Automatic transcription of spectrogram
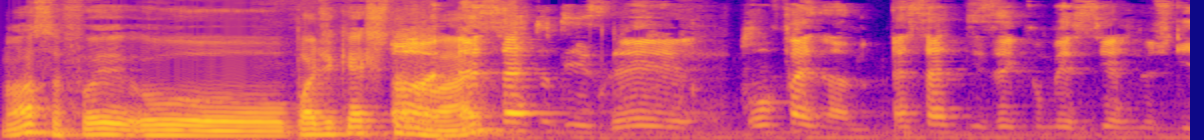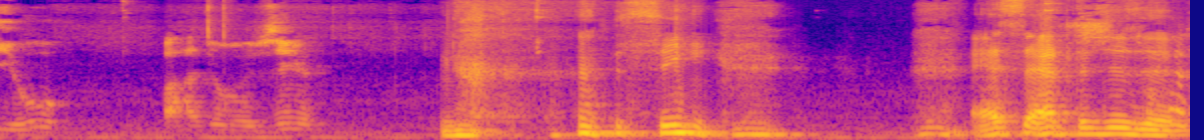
Nossa, foi o podcast tá no Ó, ar. é certo dizer, ô Fernando, é certo dizer que o Messias nos guiou pra radiologia? Sim. É certo dizer.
